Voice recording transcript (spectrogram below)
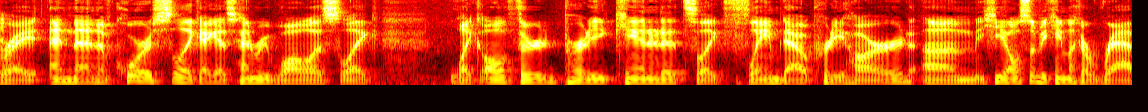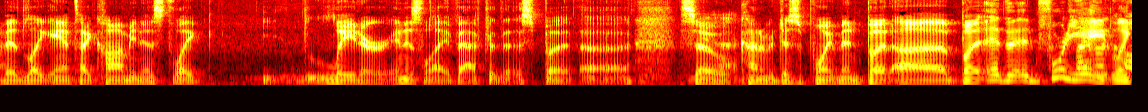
right? And then of course like i guess henry wallace like like all third party candidates like flamed out pretty hard. Um he also became like a rabid like anti-communist like later in his life after this but uh so Yeah. kind of a disappointment. But uh but at, at 48 like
